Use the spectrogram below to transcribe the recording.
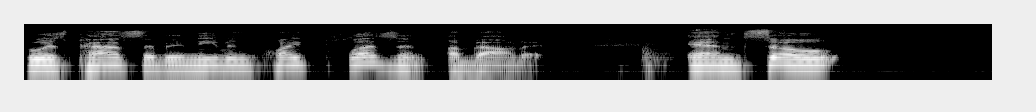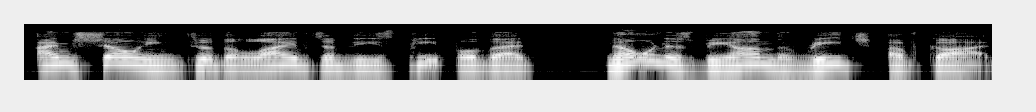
who is passive and even quite pleasant about it. And so I'm showing through the lives of these people that no one is beyond the reach of God.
